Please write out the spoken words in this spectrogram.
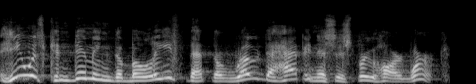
He was condemning the belief that the road to happiness is through hard work.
